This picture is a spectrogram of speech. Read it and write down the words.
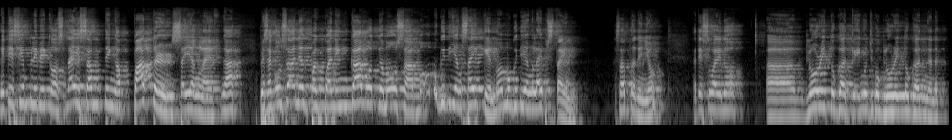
it is simply because na is something a pattern sa iyang life nga Pesa kung saan niya pagpaningkamot nga mausab, mao mo gid iyang cycle, mao mo gid iyang lifestyle. Sabta ninyo? That is why no, um, glory to God, kaingon jud ko glory to God nga nag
